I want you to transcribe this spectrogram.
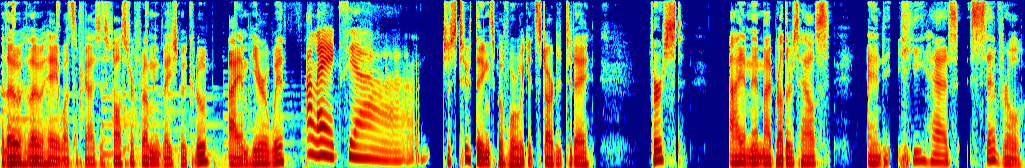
Hello, hello, hey, what's up, guys? It's Foster from English no Crew. I am here with Alexia. just two things before we get started today. First, I am in my brother's house, and he has several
